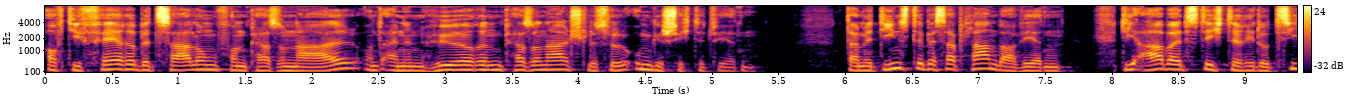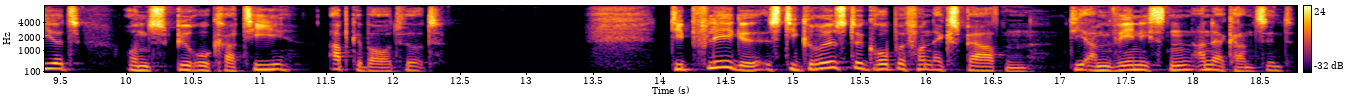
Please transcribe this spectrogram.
auf die faire Bezahlung von Personal und einen höheren Personalschlüssel umgeschichtet werden, damit Dienste besser planbar werden, die Arbeitsdichte reduziert und Bürokratie abgebaut wird. Die Pflege ist die größte Gruppe von Experten, die am wenigsten anerkannt sind.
